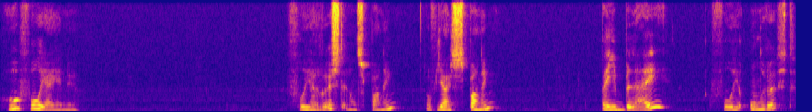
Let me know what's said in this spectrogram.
Hoe voel jij je nu? Voel je rust en ontspanning of juist spanning? Ben je blij of voel je onrust?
